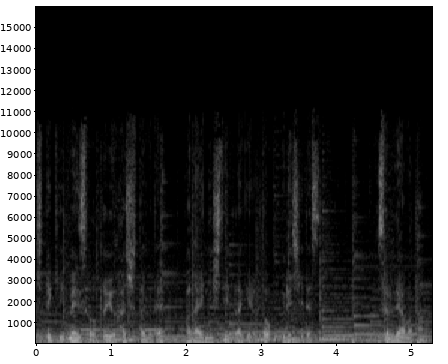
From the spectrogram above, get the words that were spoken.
知的瞑想というハッシュタグで話題にしていただけると嬉しいです。それではまた。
